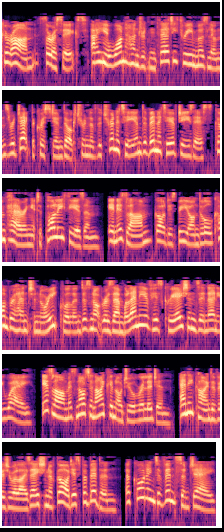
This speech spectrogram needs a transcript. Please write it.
Quran, Surah 6, Ayah 133 Muslims reject the Christian doctrine of the Trinity and divinity of Jesus, comparing it to polytheism. In Islam, God is beyond all comprehension or equal and does not resemble any of his creations in any way. Islam is not an iconodule religion. Any kind of visualization of God is forbidden. According to Vincent J.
